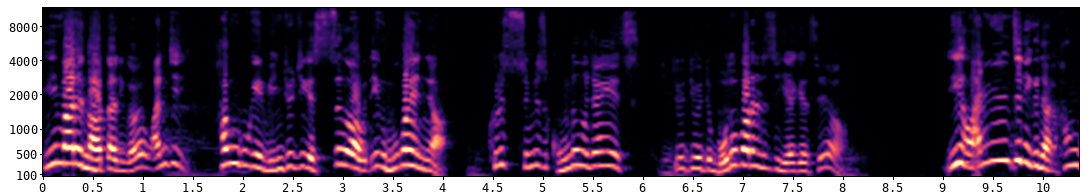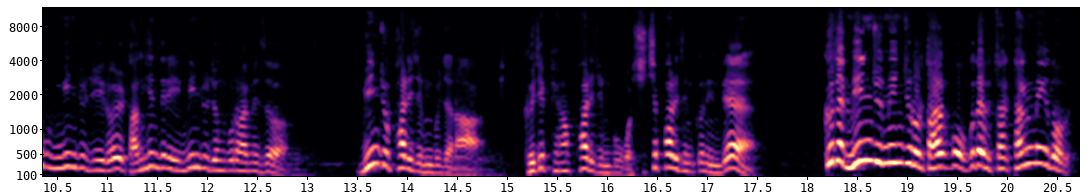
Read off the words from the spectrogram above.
이 말이 나왔다니까요. 완전히 한국의 민주주의가 썩어가고 있다. 이거 누가 했냐? 크리스 스미스 공동의장이 저, 저, 저 모두 발언에서 이야기했어요. 이게 완전히 그냥 한국 민주주의를 당신들이 민주정부를 하면서 민주팔이 정부잖아. 거짓평화팔이 정부고 시체팔이 정권인데 그다음 민주 민주를 달고 그다음에 당- 당명에도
